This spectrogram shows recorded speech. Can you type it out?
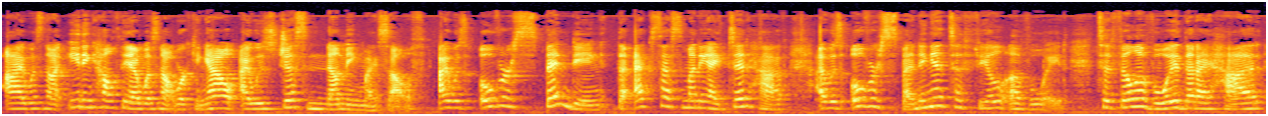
I was not eating healthy. I was not working out. I was just numbing myself. I was overspending the excess money I did have. I was overspending it to fill a void, to fill a void that I had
